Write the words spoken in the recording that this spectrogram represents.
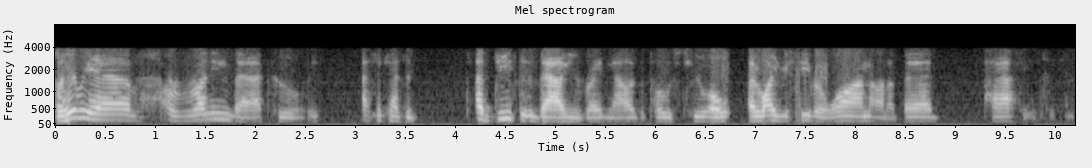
So here we have a running back who I think has a, a decent value right now as opposed to a, a wide receiver one on a bad passing season.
